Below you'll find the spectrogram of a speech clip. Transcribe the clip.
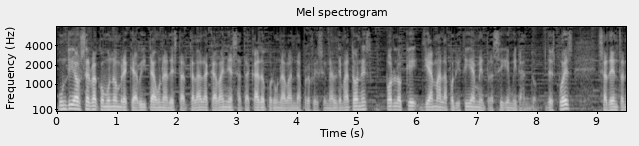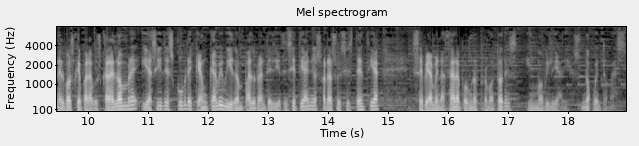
Un día observa como un hombre que habita una destartalada cabaña es atacado por una banda profesional de matones, por lo que llama a la policía mientras sigue mirando. Después se adentra en el bosque para buscar al hombre y así descubre que aunque ha vivido en paz durante 17 años, ahora su existencia se ve amenazada por unos promotores inmobiliarios. No cuento más.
